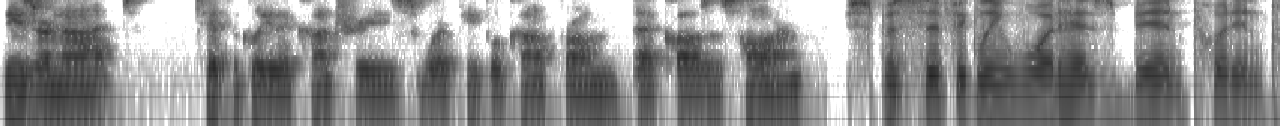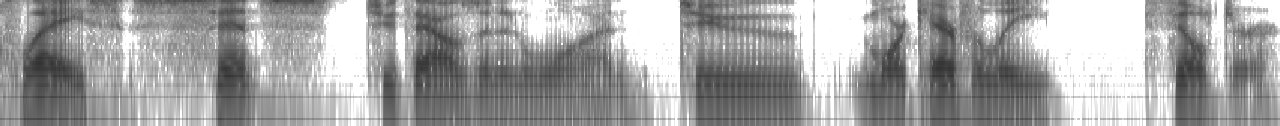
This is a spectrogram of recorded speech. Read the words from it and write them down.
these are not typically the countries where people come from that causes harm. Specifically, what has been put in place since 2001 to more carefully filter?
